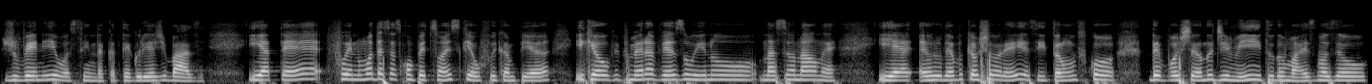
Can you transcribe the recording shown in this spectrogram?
juvenil, assim, da categoria de base. E até foi numa dessas competições que eu fui campeã e que eu ouvi primeira vez o hino nacional, né? E é, eu lembro que eu chorei, assim, todo mundo ficou debochando de mim e tudo mais, mas eu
